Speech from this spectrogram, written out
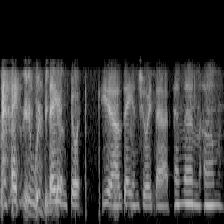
they, it would be they yeah. enjoyed yeah they enjoyed that. And then um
